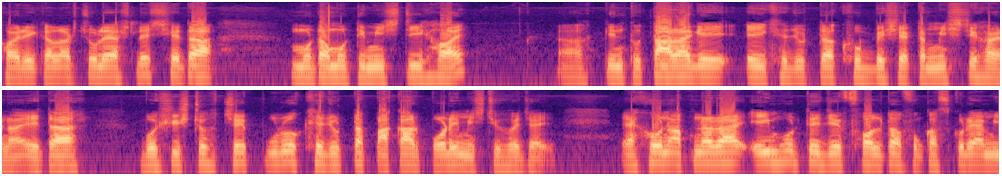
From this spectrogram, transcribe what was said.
খয়েরি কালার চলে আসলে সেটা মোটামুটি মিষ্টি হয়। কিন্তু তার আগে এই খেজুরটা খুব বেশি একটা মিষ্টি হয় না। এটার বৈশিষ্ট্য হচ্ছে পুরো খেজুরটা পাকার পরে মিষ্টি হয়ে যায়। এখন আপনারা এই মুহূর্তে যে ফলটা ফোকাস করে আমি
